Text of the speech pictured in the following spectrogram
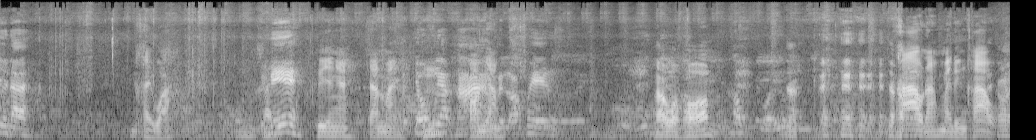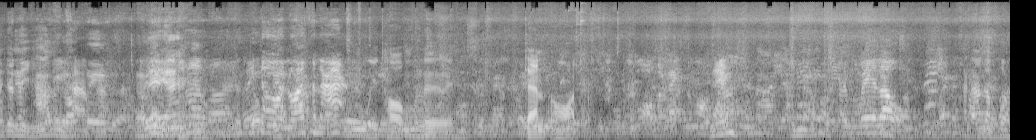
อยู่นะใครวะนี่คือยังไงจานใหม่จงเรียกขาพร้อมยังเป็นร้องเพลง เราอะพร้อมข้าวนะหมายถึงข้าวกำลังจะหนีขาเป็นร้องเพลงอยู่เฮ้ยไม่ต่อร้อยคณะหวยทองมาเลย จานออดแหนมไม่เล่าคณะละคน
